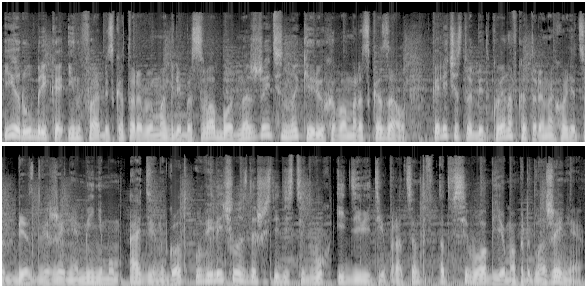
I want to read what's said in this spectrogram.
И рубрика «Инфа», без которой вы могли бы свободно жить, но Кирюха вам рассказал. Количество биткоинов, которые находятся без движения минимум минимум один год увеличилась до 62,9% от всего объема предложения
